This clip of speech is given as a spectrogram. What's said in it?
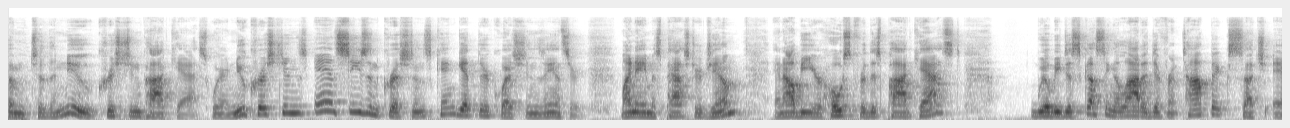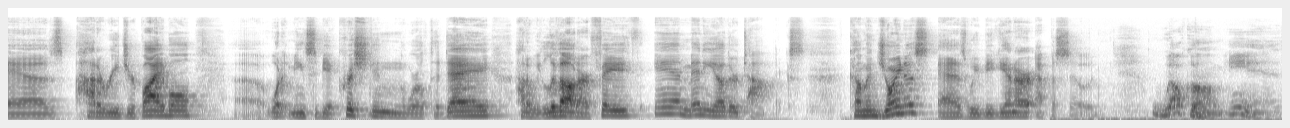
welcome to the New Christian Podcast, where new Christians and seasoned Christians can get their questions answered. My name is Pastor Jim, and I'll be your host for this podcast. We'll be discussing a lot of different topics, such as how to read your Bible, uh, what it means to be a Christian in the world today, how do we live out our faith, and many other topics. Come and join us as we begin our episode. Welcome and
